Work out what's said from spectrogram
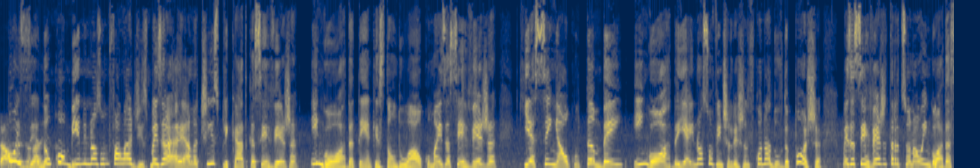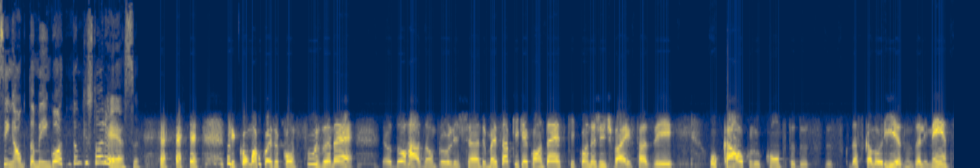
Natal. Pois é, não combina e nós vamos falar disso. Mas ela, ela tinha explicado que a cerveja engorda, tem a questão do álcool, mas a cerveja que é sem álcool também engorda. E aí nosso ouvinte Alexandre ficou na dúvida, poxa, mas a cerveja tradicional engorda, sem álcool também engorda, então que história é essa? Ficou uma coisa confusa, né? Eu dou razão para o Alexandre, mas sabe o que, que acontece? Que quando a gente vai fazer o cálculo, o cômputo dos, dos, das calorias nos alimentos,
